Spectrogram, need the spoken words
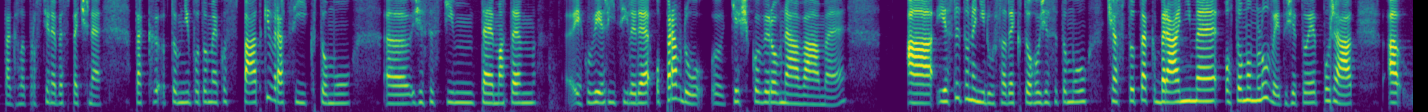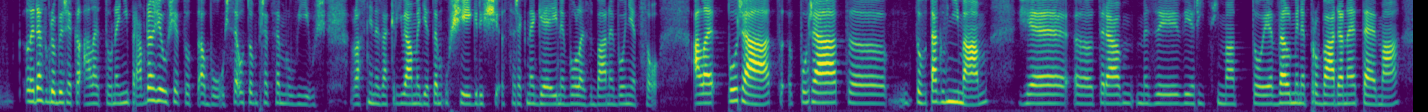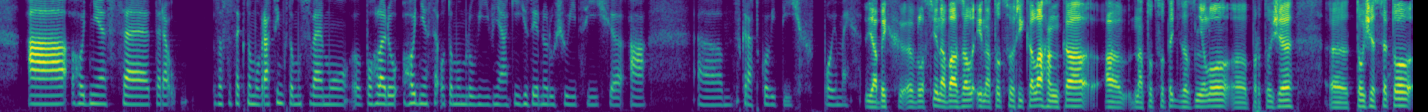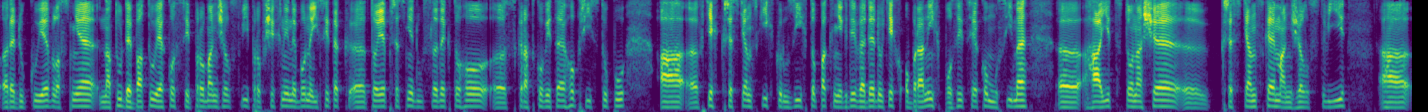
takhle prostě nebezpečné. Tak to mě potom jako zpátky vrací k tomu, tomu, eh, že se s tím tématem eh, jako věřící lidé opravdu eh, těžko vyrovnáváme. A jestli to není důsledek toho, že se tomu často tak bráníme o tom mluvit, že to je pořád. A leda kdo by řekl, ale to není pravda, že už je to tabu, už se o tom přece mluví, už vlastně nezakrýváme dětem uši, když se řekne gay nebo lesba nebo něco. Ale pořád, pořád eh, to tak vnímám, že eh, teda mezi věřícíma to je velmi neprobádané téma a hodně se teda zase se k tomu vracím, k tomu svému eh, pohledu. Hodně se o tom mluví v nějakých zjednodušujících a Ehm, zkratkovitých pojmech. Já bych eh, vlastně navázal i na to, co říkala Hanka a na to, co teď zaznělo, eh, protože eh, to, že se to redukuje vlastně na tu debatu, jako si pro manželství pro všechny nebo nejsi, tak to je přesně důsledek toho zkratkovitého přístupu a v těch křesťanských kruzích to pak někdy vede do těch obraných pozic, jako musíme hájit to naše křesťanské manželství a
